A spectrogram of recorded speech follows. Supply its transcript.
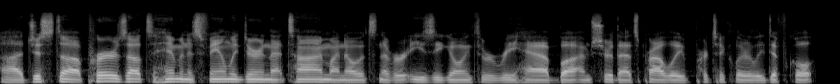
uh, just uh, prayers out to him and his family during that time. I know it's never easy going through rehab, but I'm sure that's probably particularly difficult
